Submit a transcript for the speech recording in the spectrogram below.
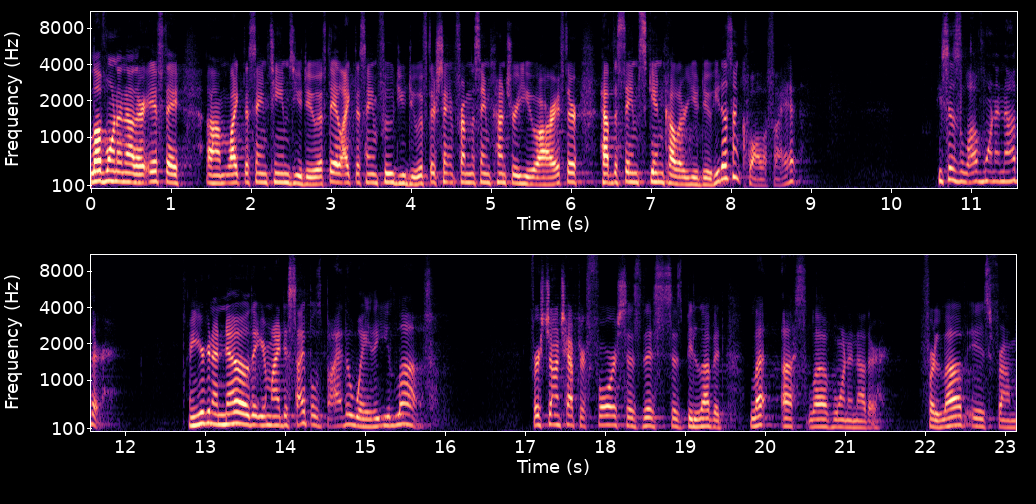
Love one another if they um, like the same teams you do, if they like the same food you do, if they're from the same country you are, if they have the same skin color you do. He doesn't qualify it. He says, Love one another. And you're going to know that you're my disciples by the way that you love. 1 John chapter 4 says this says, Beloved, let us love one another, for love is from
